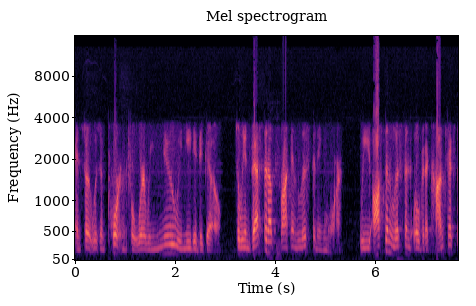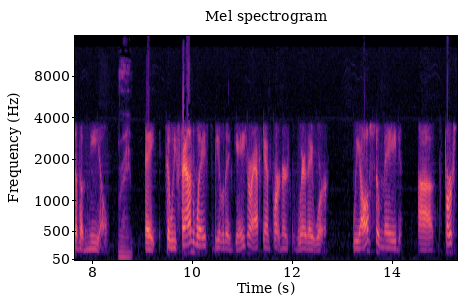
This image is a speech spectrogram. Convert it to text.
And so, it was important for where we knew we needed to go. So we invested up front in listening more. We often listened over the context of a meal. Right. They, so we found ways to be able to engage our Afghan partners where they were. we also made uh, first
